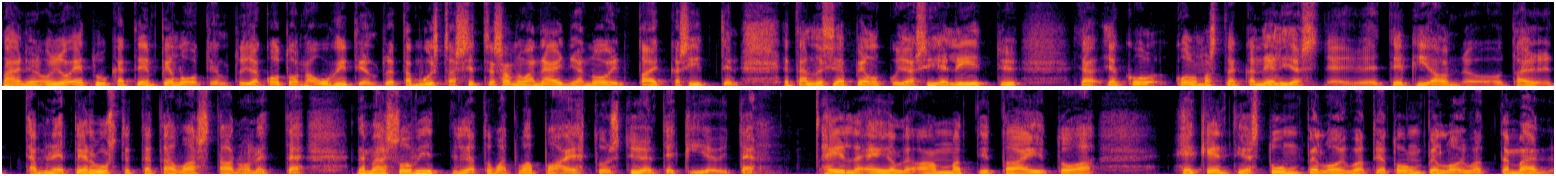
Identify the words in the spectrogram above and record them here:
nainen on jo etukäteen peloteltu ja kotona uhiteltu, että muista sitten sanoa näin ja noin, taikka sitten. Ja tällaisia pelkoja siihen liittyy. Ja, ja kolmas tai neljäs eh, tekijä on, tai tämmöinen peruste tätä vastaan on, että nämä sovittelijat ovat vapaaehtoistyöntekijöitä. Heillä ei ole ammattitaitoa, he kenties tumpeloivat ja tompeloivat tämän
